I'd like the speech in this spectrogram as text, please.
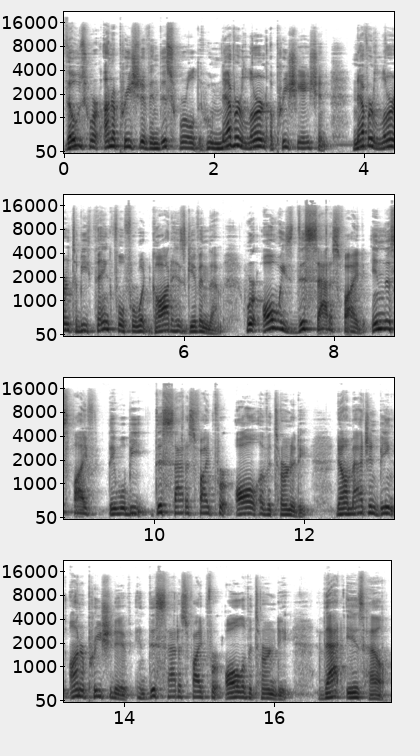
Those who are unappreciative in this world, who never learn appreciation, never learn to be thankful for what God has given them, who are always dissatisfied in this life, they will be dissatisfied for all of eternity. Now imagine being unappreciative and dissatisfied for all of eternity. That is hell.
